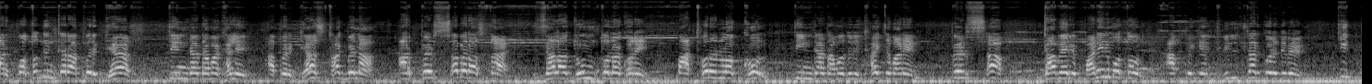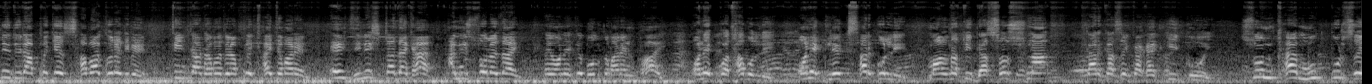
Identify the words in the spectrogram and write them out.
আর কতদিনকার আপনার গ্যাস? তিনটা টামা খেলে আপনার গ্যাস থাকবে না। আর পেট সবের রাস্তায়, জ্বালা যন্ত্রণা করে, পাথরের লক্ষণ তিনটা টামা যদি খাইতে পারেন পেটসাপ ডাবের পানির মতন আপনাকে ফিল্টার করে দেবে। কিডনি দিলে আপনাকে সাবা করে দিবে। তিনটা আমাদের আপনি খাইতে পারেন, এই জিনিসটা দেখা, আমি চলে যাই। তাই অনেকে বলতে পারেন, ভাই, অনেক কথা বললি, অনেক লেকচার করলি। মালদা তুই ব্যসস না? কার কাছে কাকা কি কই? চুন খা মুখ পুড়ছে,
